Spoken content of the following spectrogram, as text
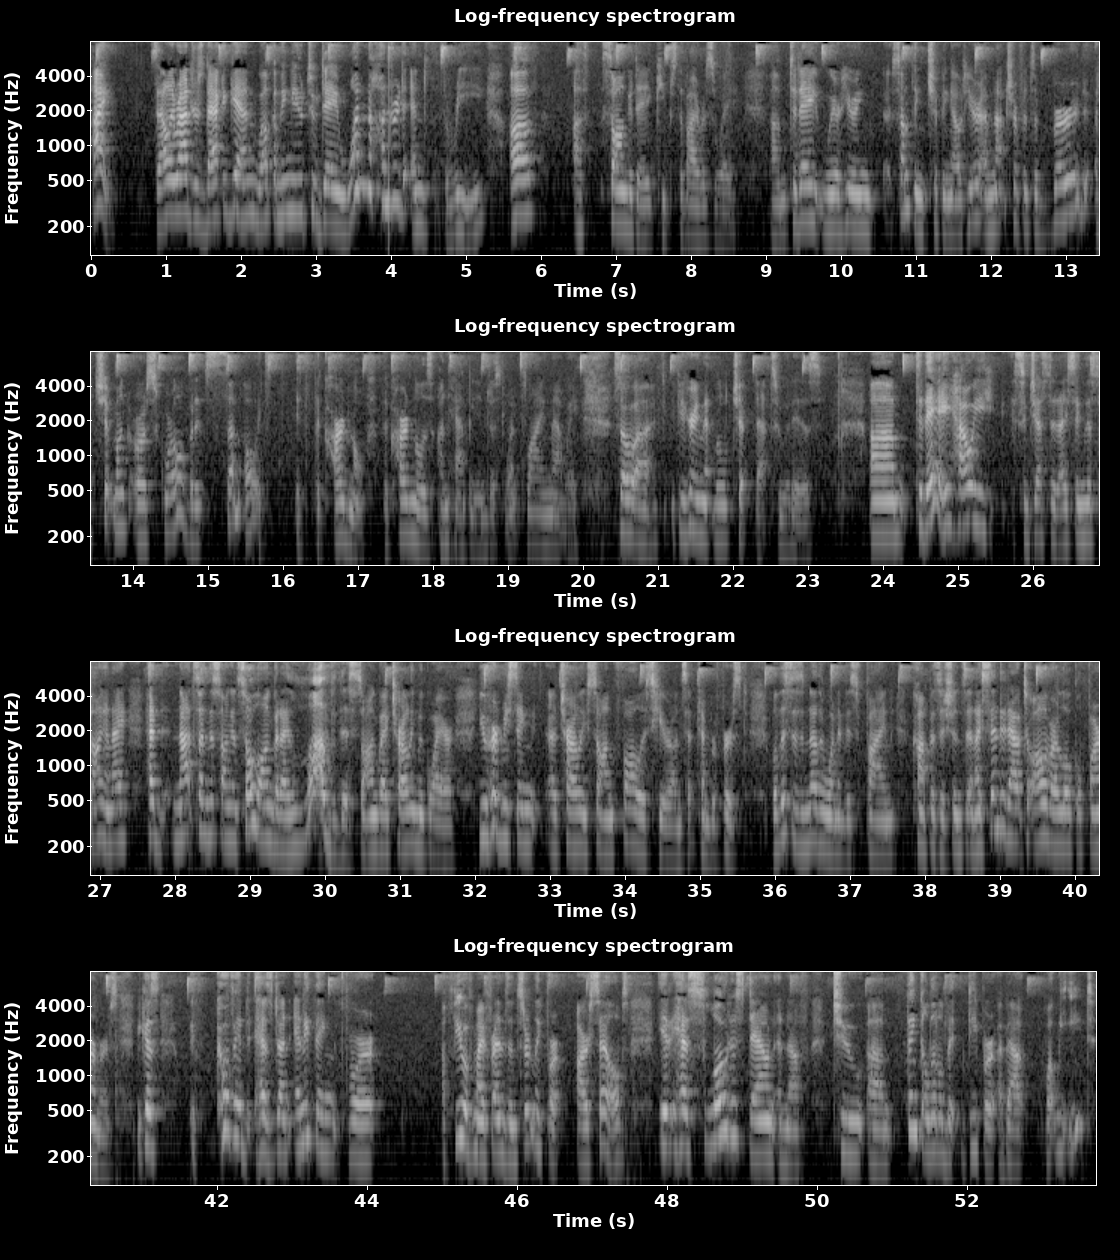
Hi, Sally Rogers back again, welcoming you to day 103 of A Song a Day Keeps the Virus Away. Um, today we're hearing something chipping out here. I'm not sure if it's a bird, a chipmunk, or a squirrel, but it's some, oh, it's it's the cardinal. The cardinal is unhappy and just went flying that way. So uh, if you're hearing that little chip, that's who it is. Um, today, Howie suggested I sing this song, and I had not sung this song in so long, but I love this song by Charlie McGuire. You heard me sing a Charlie song, Fall is Here, on September 1st. Well, this is another one of his fine compositions, and I send it out to all of our local farmers because if COVID has done anything for a few of my friends, and certainly for ourselves, it has slowed us down enough to um, think a little bit deeper about what we eat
